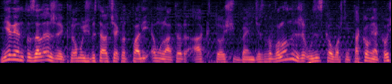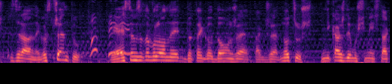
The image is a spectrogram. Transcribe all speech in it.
Nie wiem, to zależy. Komuś wystarczy jak odpali emulator, a ktoś będzie zadowolony, że uzyskał właśnie taką jakość z realnego sprzętu. Ja jestem zadowolony, do tego dążę, także no cóż, nie każdy musi mieć tak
